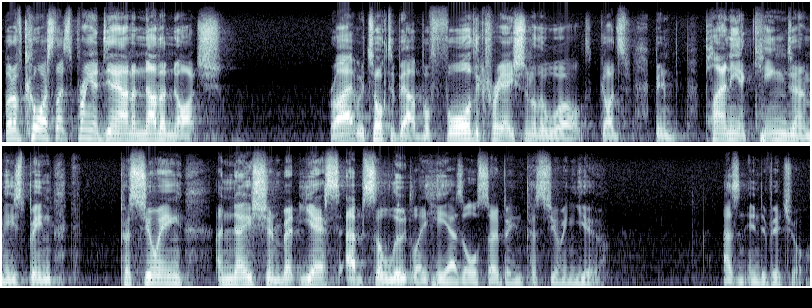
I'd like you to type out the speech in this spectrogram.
but of course, let's bring it down another notch. right? We talked about before the creation of the world, God's been planning a kingdom, He's been pursuing a nation, but yes, absolutely, He has also been pursuing you as an individual.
